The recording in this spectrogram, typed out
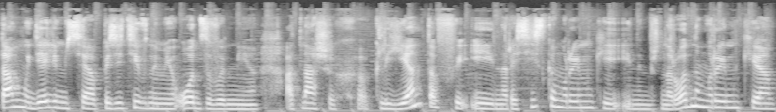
Там мы делимся позитивными отзывами от наших клиентов и на российском рынке, и на международном рынке.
